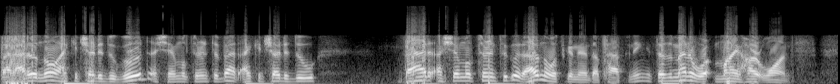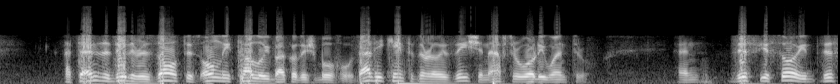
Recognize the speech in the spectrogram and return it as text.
but I don't know. I can try to do good, Hashem will turn to bad. I can try to do bad, Hashem will turn to good. I don't know what's going to end up happening. It doesn't matter what my heart wants. At the end of the day, the result is only talui b'Hakadosh Baruch That he came to the realization after what he went through. And this Yesoid, this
